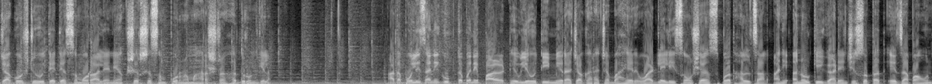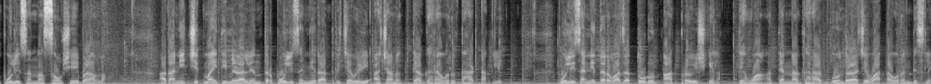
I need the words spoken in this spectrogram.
ज्या गोष्टी होत्या त्या समोर आल्याने अक्षरशः संपूर्ण महाराष्ट्र हदरून गेला. आता पोलिसांनी गुप्तपणे पाळत ठेवली होती. मीराच्या घराच्या बाहेर वाढलेली संशयास्पद हालचाल आणि अनोळखी गाड्यांची सतत एजा पाहून पोलिसांना संशय बळावला. आता निश्चित माहिती मिळाल्यानंतर पोलिसांनी रात्रीच्या वेळी अचानक त्या घरावर धाड टाकली. पोलिसांनी दरवाजा तोडून आत प्रवेश केला. तेव्हा त्यांना घरात गोंधळाचे वातावरण दिसले.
